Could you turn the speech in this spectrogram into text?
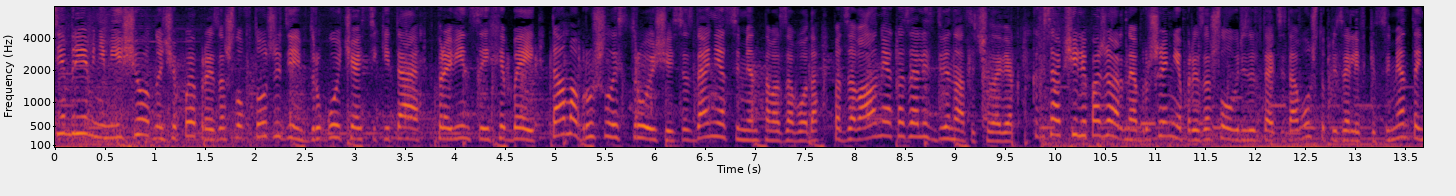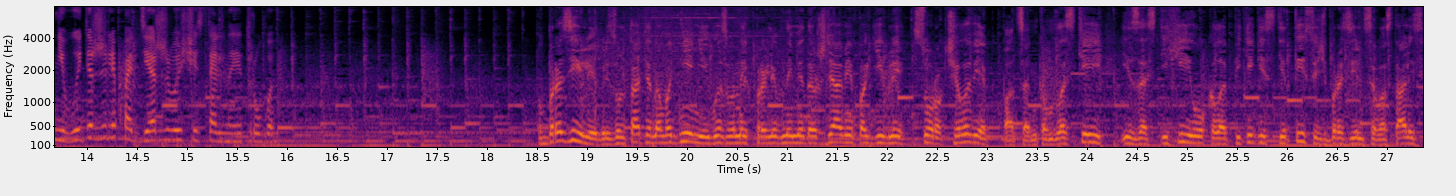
Тем временем еще одно ЧП произошло в тот же день в другой части Китая, в провинции Хэбэй. Там обрушилось строящееся здание цементного завода. Под завалами оказались 12 человек. Как сообщили пожарные, обрушение произошло в результате того, что при заливке цемента не выдержали поддерживающие стальные трубы. В Бразилии в результате наводнений, вызванных проливными дождями, погибли 40 человек. По оценкам властей, из-за стихии около 50 тысяч бразильцев остались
